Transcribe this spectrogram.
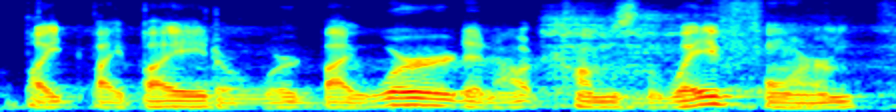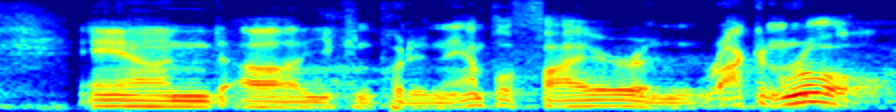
byte by byte or word by word, and out comes the waveform. And uh, you can put in an amplifier and rock and roll,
